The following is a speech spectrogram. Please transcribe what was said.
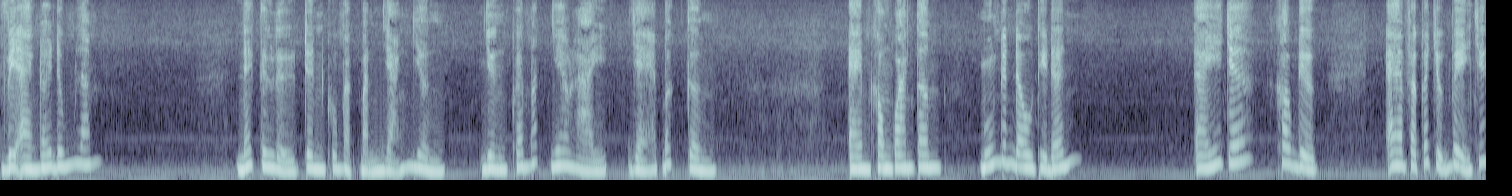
Vì An nói đúng lắm. Nét tư lự trên khuôn mặt Mạnh giãn dần, nhưng khóe mắt nheo lại, vẻ bất cần. Em không quan tâm, muốn đến đâu thì đến. Ấy chứ, không được. Em phải có chuẩn bị chứ.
